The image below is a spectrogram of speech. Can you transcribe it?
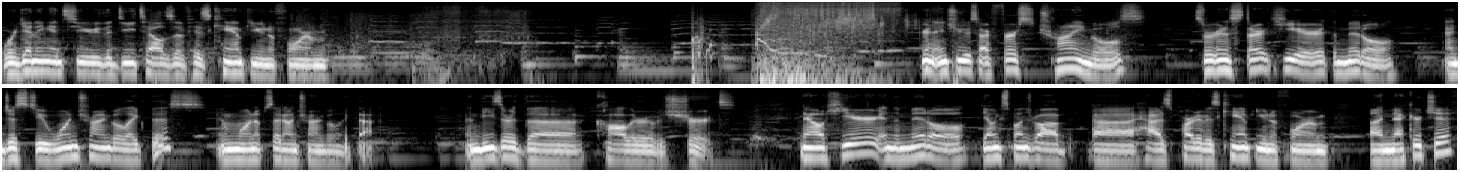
we're getting into the details of his camp uniform. We're gonna introduce our first triangles. So we're gonna start here at the middle and just do one triangle like this and one upside down triangle like that. And these are the collar of his shirt. Now here in the middle, young SpongeBob uh, has part of his camp uniform a neckerchief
